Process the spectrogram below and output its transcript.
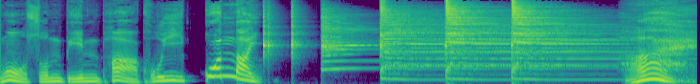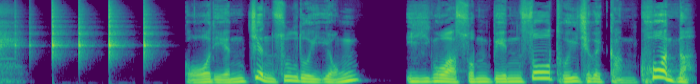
我顺便拍开关来。唉，果然战书内容。以我顺便所推测的同款呐，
